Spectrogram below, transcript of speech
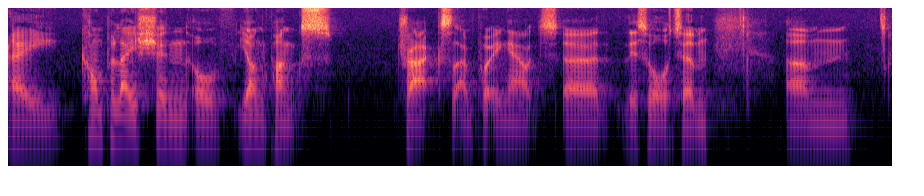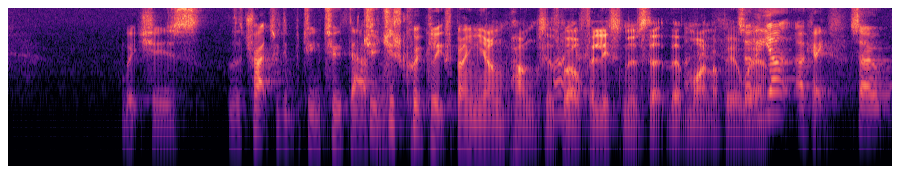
a compilation of Young Punks tracks that I'm putting out uh, this autumn, um, which is the tracks we did between 2000. Ju- just quickly explain young punks as well for listeners that, that might not be So aware the young, okay, so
